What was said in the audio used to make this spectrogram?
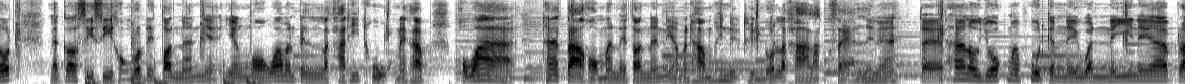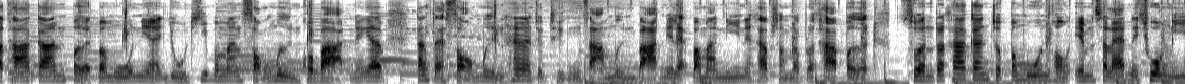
รถ แล้วก็ซีซีของรถในตอนนั้นเนี่ยยังมองว่ามันเป็นราคาที่ถูกนะครับ เพราะว่าหน้าตาของมันในตอนนั้นเนี่ยมันทำให้นึกถึงรถราคาหลักแสนเลยนะ แต่ถ้าเรายกมาพูดกันในวันนี้นะครับราคาการเปิดประมูลเนี่ยอยู่ที่ประมาณ 20,000 กว่าบาทนะครับตั้งแต่ 25,000จนถึง 30,000 บาทเนี่ยแหละประมาณนี้นะครับสำหรับราคาเปิด ส่วนราคาการจบประมูลของ M s l a s ในช่วงนี้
